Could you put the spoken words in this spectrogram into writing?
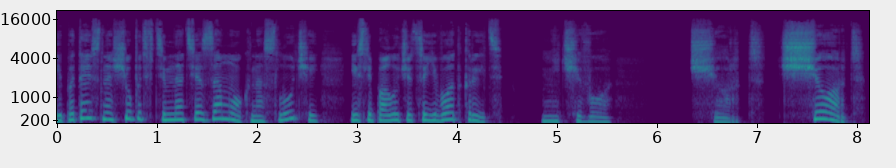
и пытаюсь нащупать в темноте замок на случай, если получится его открыть. Ничего. Чёрт, чёрт!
